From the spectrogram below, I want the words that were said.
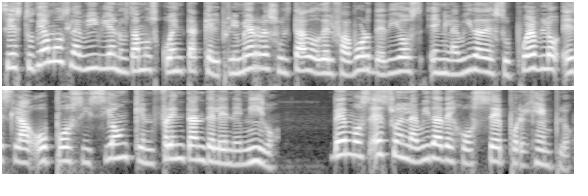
Si estudiamos la Biblia nos damos cuenta que el primer resultado del favor de Dios en la vida de su pueblo es la oposición que enfrentan del enemigo. Vemos eso en la vida de José, por ejemplo.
